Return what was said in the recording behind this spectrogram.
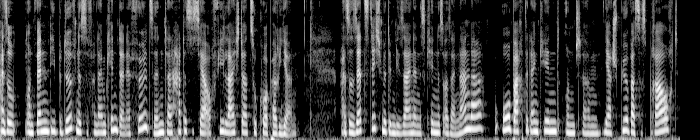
Also, und wenn die Bedürfnisse von deinem Kind dann erfüllt sind, dann hat es es ja auch viel leichter zu kooperieren. Also setz dich mit dem Design deines Kindes auseinander, beobachte dein Kind und ähm, ja, spür, was es braucht.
